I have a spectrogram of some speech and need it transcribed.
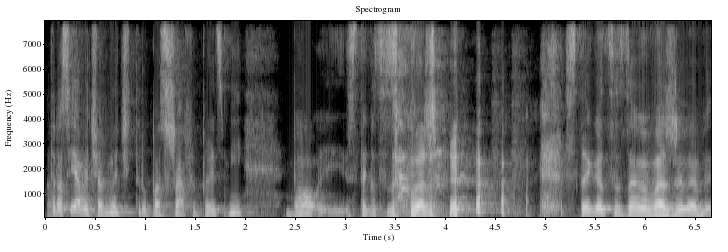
Teraz ja wyciągnę ci trupa z szafy. Powiedz mi, bo z tego co zauważyłem, z tego co zauważyłem, e,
